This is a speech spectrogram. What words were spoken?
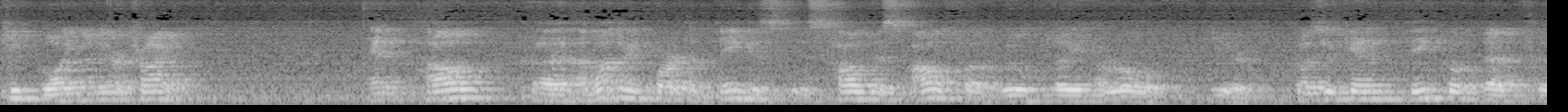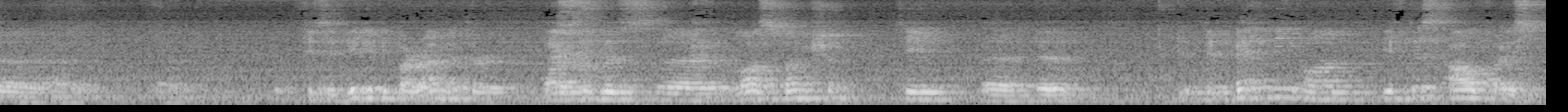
keep going on your trial. And how, uh, another important thing is, is how this alpha will play a role here. Because you can think of that uh, feasibility parameter as this uh, loss function. See, uh, the, depending on if this alpha is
